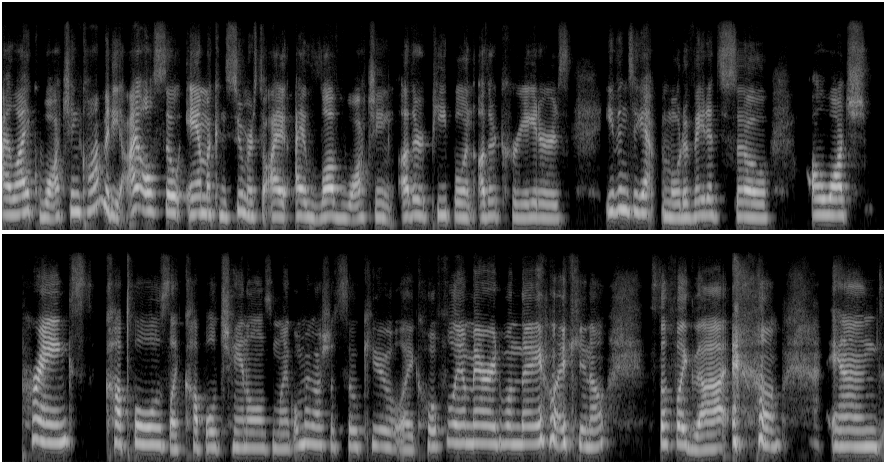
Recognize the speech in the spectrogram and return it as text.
I like watching comedy. I also am a consumer. So I, I love watching other people and other creators, even to get motivated. So I'll watch pranks, couples, like couple channels. I'm like, oh my gosh, that's so cute. Like, hopefully I'm married one day, like, you know, stuff like that. Um, and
